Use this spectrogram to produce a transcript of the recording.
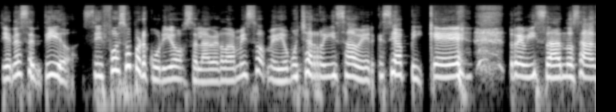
tiene sentido. Sí, fue súper curioso, la verdad me, hizo, me dio mucha risa ver que se Piqué revisando, o sea,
